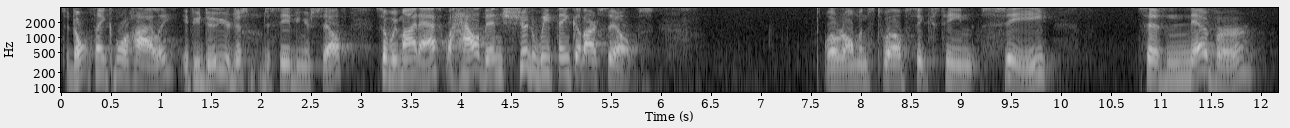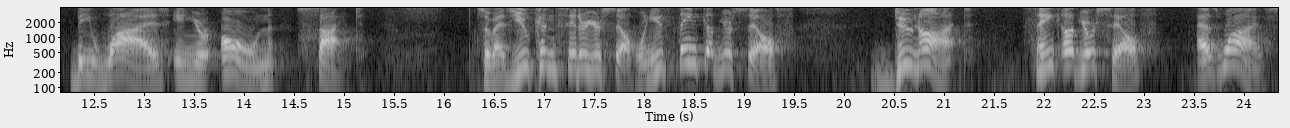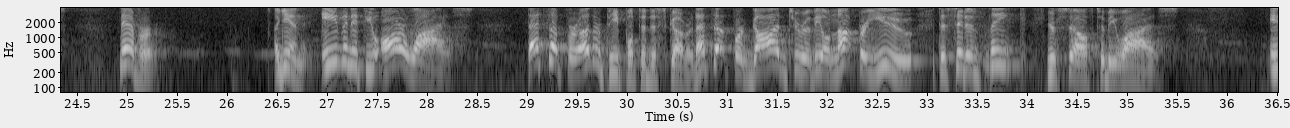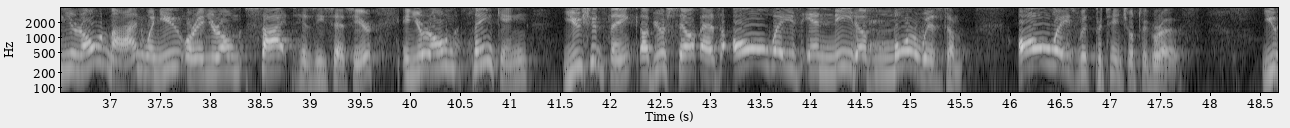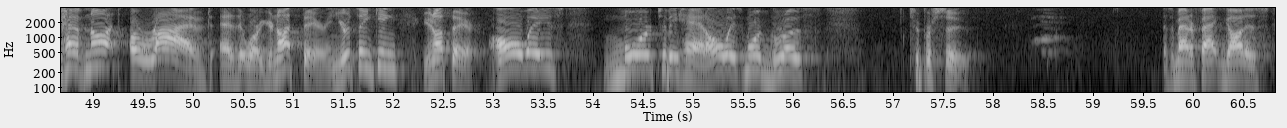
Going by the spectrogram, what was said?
So don't think more highly. If you do, you're just deceiving yourself. So we might ask, well, how then should we think of ourselves? Well, Romans 12, 16c says, Never be wise in your own sight. So as you consider yourself, when you think of yourself, do not think of yourself as wise. Never. Again, even if you are wise, that's up for other people to discover. That's up for God to reveal, not for you to sit and think yourself to be wise. In your own mind, when you, or in your own sight, as he says here, in your own thinking, you should think of yourself as always in need of more wisdom, always with potential to growth. You have not arrived, as it were. You're not there. In your thinking, you're not there. Always more to be had, always more growth to pursue. As a matter of fact, God has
